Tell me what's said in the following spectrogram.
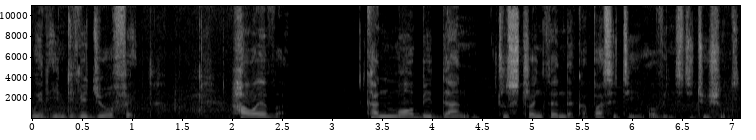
with individual faith. However, can more be done to strengthen the capacity of institutions?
